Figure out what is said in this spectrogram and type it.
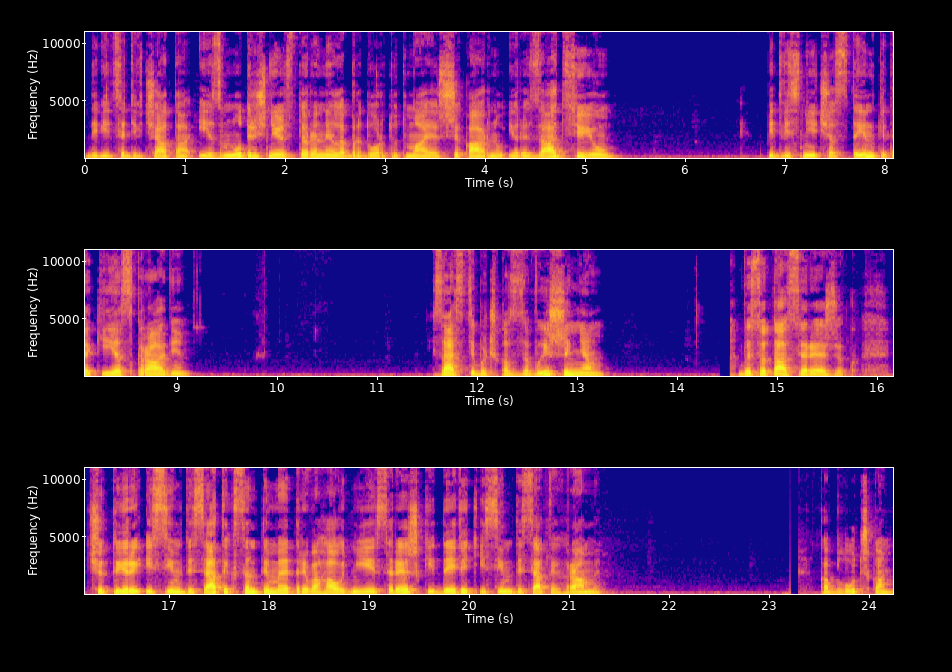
Дивіться, дівчата, і з внутрішньої сторони лабрадор тут має шикарну іризацію. Підвісні частинки такі яскраві. Застібочка з завишенням. Висота сережок 4,7 см, вага однієї сережки 9,7 грами. Каблучка,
